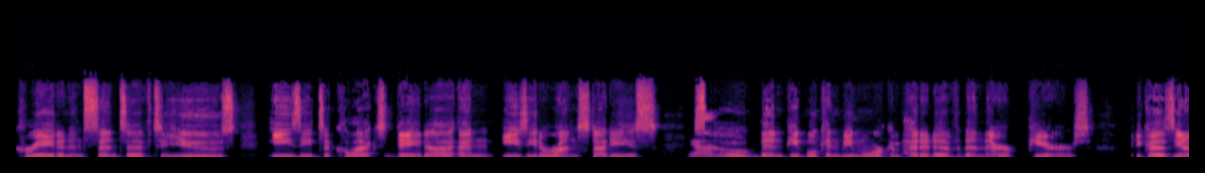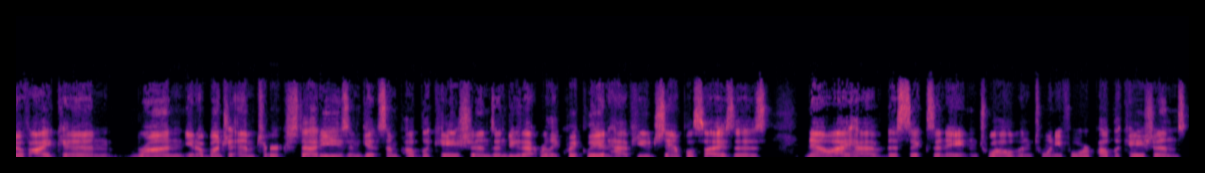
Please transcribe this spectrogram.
create an incentive to use easy to collect data and easy to run studies yeah. so then people can be more competitive than their peers because you know if i can run you know a bunch of mturk studies and get some publications and do that really quickly and have huge sample sizes now i have the 6 and 8 and 12 and 24 publications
